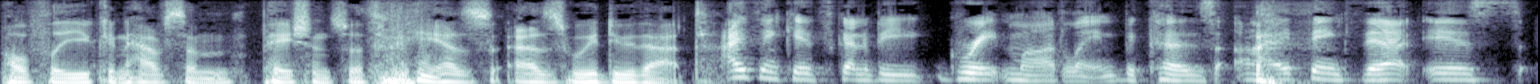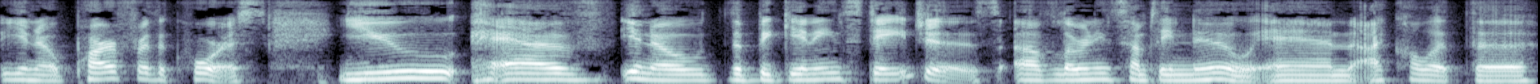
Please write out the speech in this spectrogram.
hopefully you can have some patience with me as as we do that. I think it's going to be great modeling because I think that is, you know, par for the course. You have, you know, the beginning stages of learning something new and I call it the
